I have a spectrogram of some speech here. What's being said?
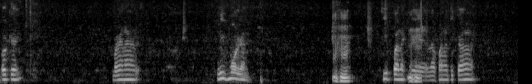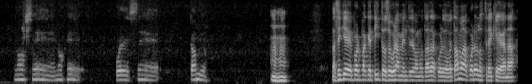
Ok. Va a ganar Liv Morgan. Sí, para que la fanática no se enoje puede ser cambio. Así que por paquetito seguramente vamos a estar de acuerdo. Estamos de acuerdo los tres que gana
